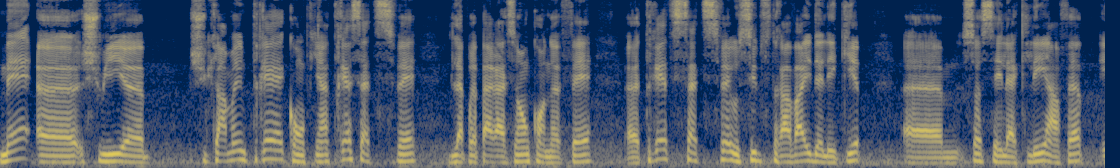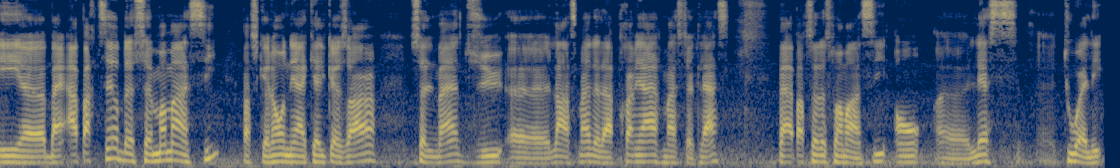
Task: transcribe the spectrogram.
Mais je suis je suis quand même très confiant, très satisfait de la préparation qu'on a fait, très satisfait aussi du travail de l'équipe. Ça c'est la clé en fait. Et ben à partir de ce moment-ci, parce que là on est à quelques heures, seulement du euh, lancement de la première masterclass. Ben, à partir de ce moment-ci, on euh, laisse euh, tout aller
